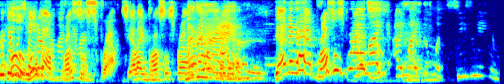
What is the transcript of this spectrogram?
Mm, Ooh, what about Brussels sprouts? Y'all like Brussels sprouts? Never had it. Y'all never had Brussels sprouts? I sprouts? like I like them with seasoning and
